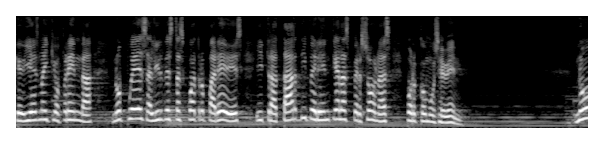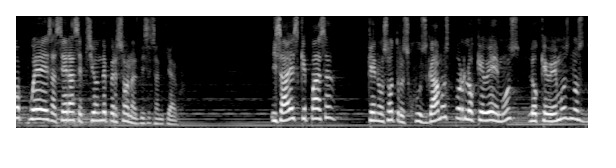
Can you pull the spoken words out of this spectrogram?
que diezma y que ofrenda, no puede salir de estas cuatro paredes y tratar diferente a las personas por cómo se ven. No puedes hacer acepción de personas, dice Santiago. ¿Y sabes qué pasa? Que nosotros juzgamos por lo que vemos, lo que vemos nos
